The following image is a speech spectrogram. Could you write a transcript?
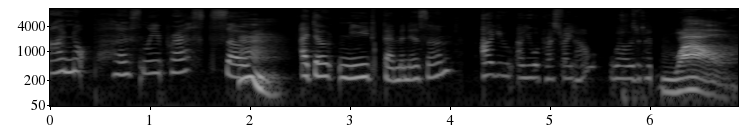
I'm not personally oppressed, so Hmm. I don't need feminism. Are you are you oppressed right now? Well, it depends. Wow.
